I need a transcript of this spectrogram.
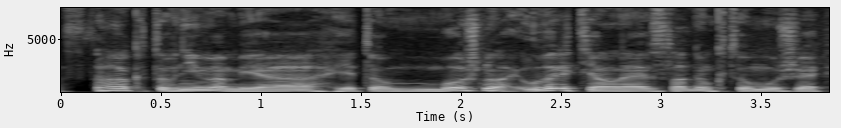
Z toho, ako to vnímam ja, je to možno aj uveriteľné vzhľadom k tomu, že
